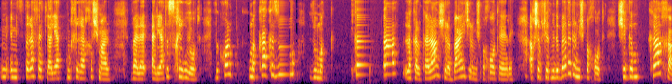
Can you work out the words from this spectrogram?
מצטרפת לעליית מחירי החשמל ועל עליית השכירויות, וכל מכה כזו, זו מכה לכלכלה של הבית של המשפחות האלה. עכשיו, כשאת מדברת על משפחות שגם ככה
